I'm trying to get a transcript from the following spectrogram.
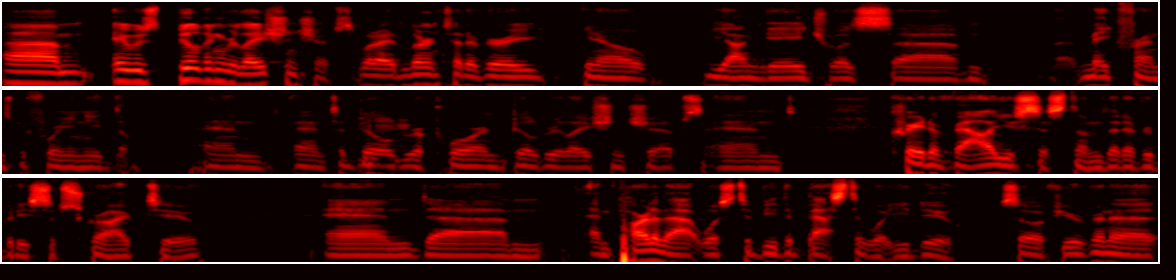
Um, it was building relationships. What I'd learned at a very you know young age was um, make friends before you need them, and and to build Mhm. rapport and build relationships and create a value system that everybody subscribed to. And um, and part of that was to be the best at what you do. So if you're going to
